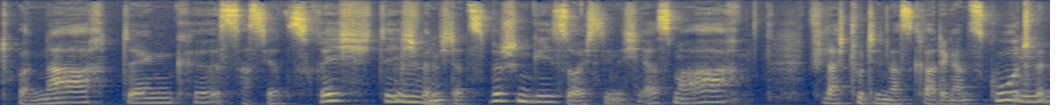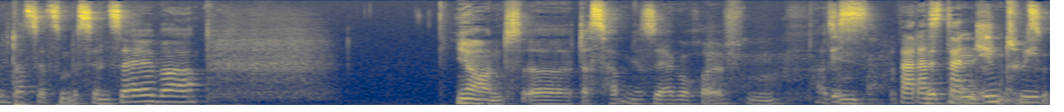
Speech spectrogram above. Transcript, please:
drüber nachdenke, ist das jetzt richtig? Mhm. Wenn ich dazwischen gehe, soll ich sie nicht erstmal, ach, vielleicht tut ihnen das gerade ganz gut, mhm. wenn ich das jetzt ein bisschen selber. Ja, und äh, das hat mir sehr geholfen. Also Ist, war das dann intuitiv?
